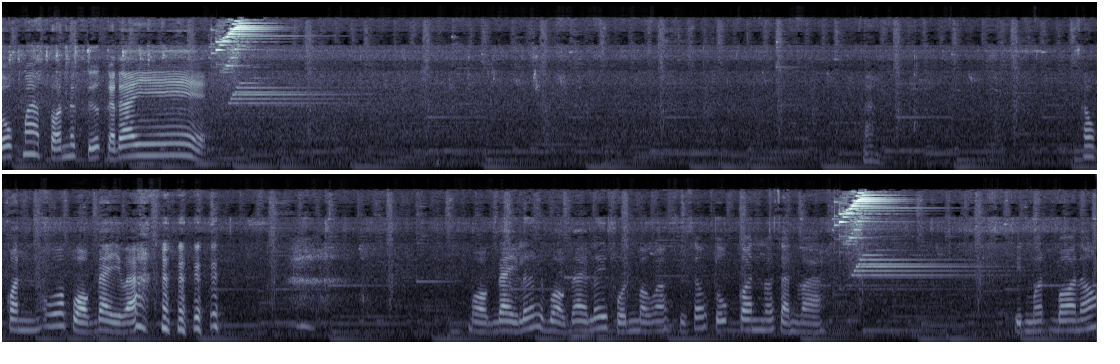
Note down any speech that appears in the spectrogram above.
ตกมาตอนนึกตึกก็ได้นั่นเศร้ากันโอ้บอกได้วะ บอกได้เลยบอกได้เลยฝนบอกว่าสิเศร้าตกก่อนว่าสันว่ากินหมดบอเนาะ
